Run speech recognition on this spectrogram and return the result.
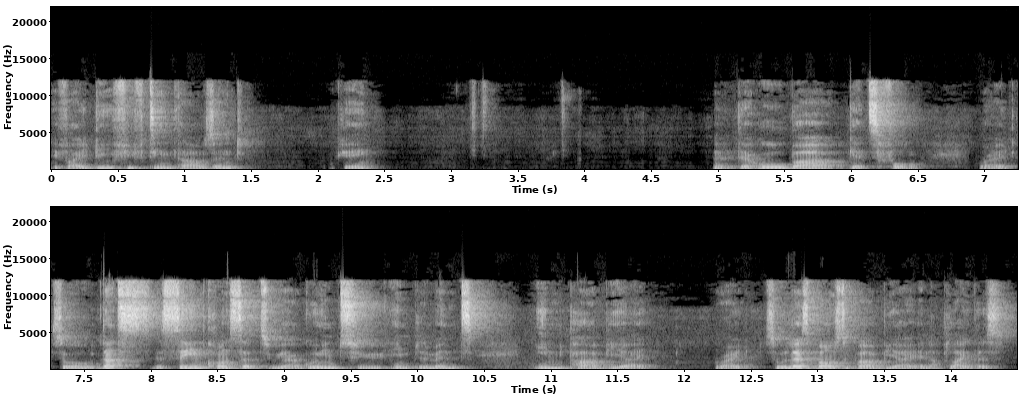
If I do 15,000, okay, the whole bar gets full, right? So that's the same concept we are going to implement in Power BI, right? So let's bounce to Power BI and apply this.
